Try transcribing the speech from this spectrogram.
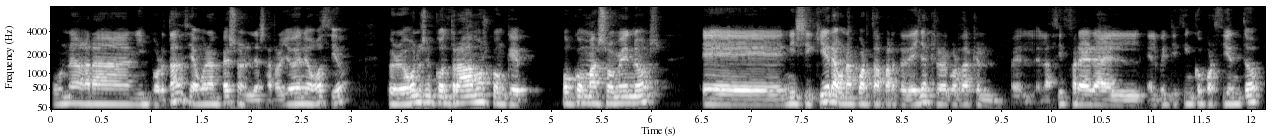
una gran importancia, un gran peso en el desarrollo de negocio, pero luego nos encontrábamos con que poco más o menos, eh, ni siquiera una cuarta parte de ellas, quiero recordar que la cifra era el, el 25%,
